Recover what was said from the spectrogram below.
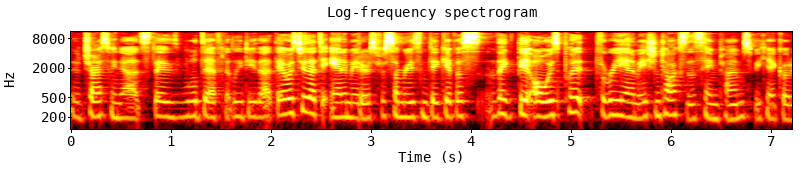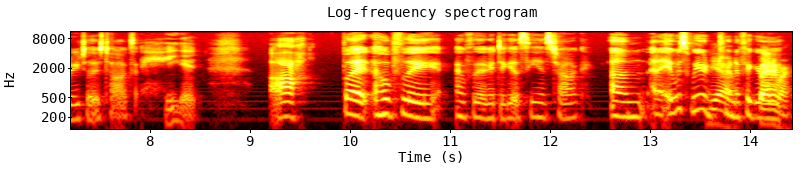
It drives me nuts. They will definitely do that. They always do that to animators for some reason. They give us like they always put three animation talks at the same time, so we can't go to each other's talks. I hate it. Ah, but hopefully, hopefully I get to go see his talk. Um, and it was weird Yeah. trying to figure out. anyway,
